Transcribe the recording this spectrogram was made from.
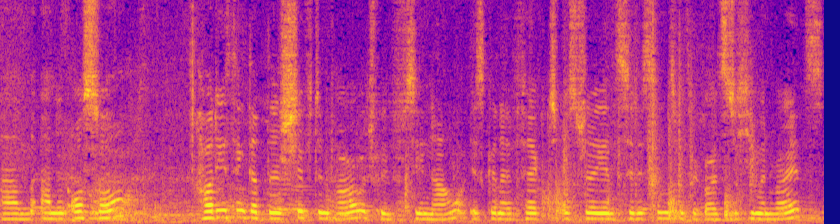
Um, and also, how do you think that the shift in power, which we've seen now, is going to affect Australian citizens with regards to human rights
